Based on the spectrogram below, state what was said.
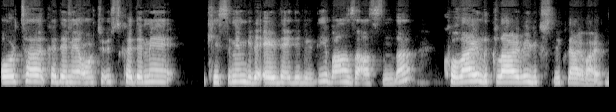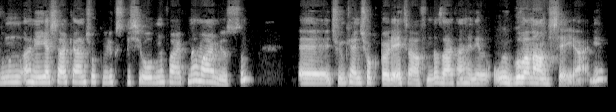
orta kademe, orta üst kademe kesimin bile elde edebildiği bazı aslında kolaylıklar ve lükslükler var. Bunun hani yaşarken çok lüks bir şey olduğunu farkına varmıyorsun. E, çünkü hani çok böyle etrafında zaten hani uygulanan bir şey yani.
